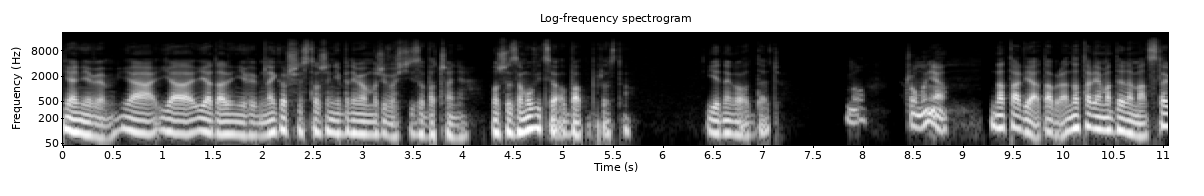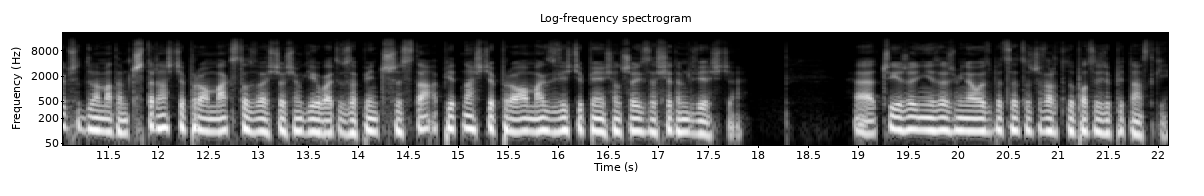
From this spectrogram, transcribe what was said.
ja nie wiem. Ja, ja, ja dalej nie wiem. Najgorsze jest to, że nie będę miał możliwości zobaczenia. Może zamówić sobie oba po prostu. Jednego oddać. No, czemu nie? Natalia, dobra, Natalia ma dylemat. Stoi przed dylematem 14 Pro Max 128 GB za 5300, a 15 Pro Max 256 za 7200. E, czy jeżeli nie zależy mi na USB-C, to czy warto dopłacać do 15?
